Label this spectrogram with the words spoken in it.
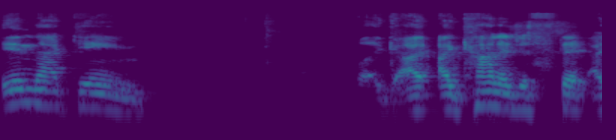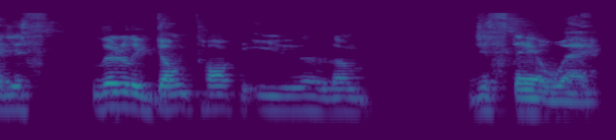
in that game, like I, I kind of just stay. I just literally don't talk to either of them. Just stay away.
